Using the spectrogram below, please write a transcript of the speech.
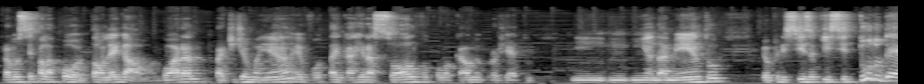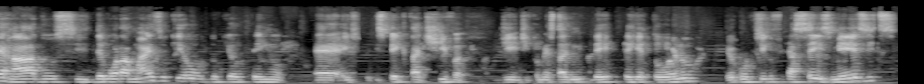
para você falar, pô, então legal, agora a partir de amanhã eu vou estar em carreira solo, vou colocar o meu projeto em, em, em andamento. Eu preciso aqui, se tudo der errado, se demorar mais do que eu, do que eu tenho é, expectativa de, de começar a ter retorno, eu consigo ficar seis meses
